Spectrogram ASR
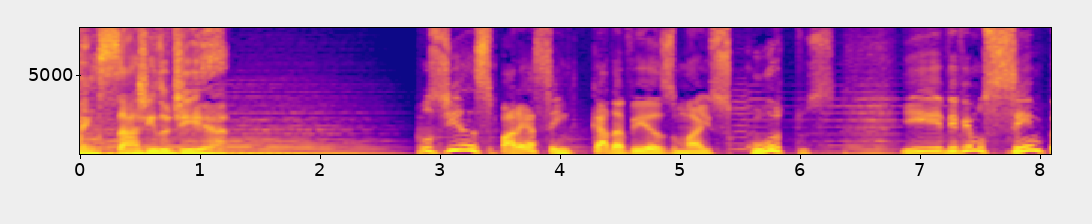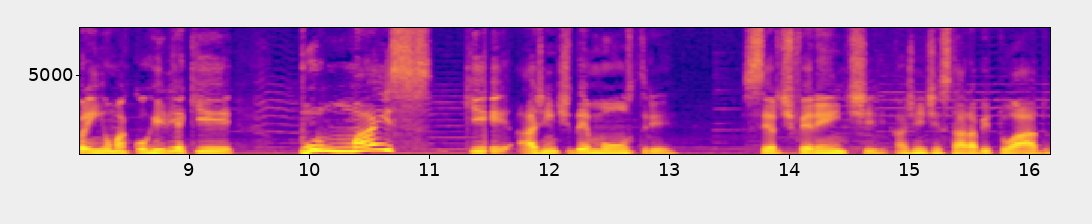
Mensagem do dia. Os dias parecem cada vez mais curtos e vivemos sempre em uma correria que, por mais que a gente demonstre ser diferente, a gente estar habituado,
